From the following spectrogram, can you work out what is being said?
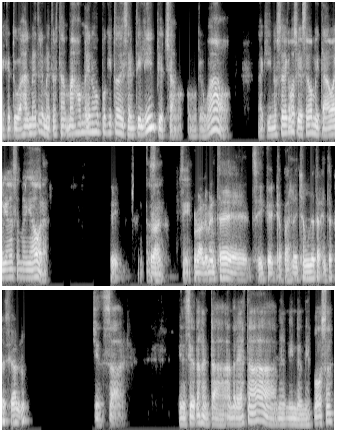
Es que tú vas al metro y el metro está más o menos un poquito decente y limpio, chamo. Como que, wow, aquí no se ve como si hubiese vomitado alguien hace media hora. Sí. Entonces, sí. Probablemente, sí, que capaz le echan un detergente especial, ¿no? Quién sabe. Tiene ciertas ventajas. Andrea está, mi, mi, esposa,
